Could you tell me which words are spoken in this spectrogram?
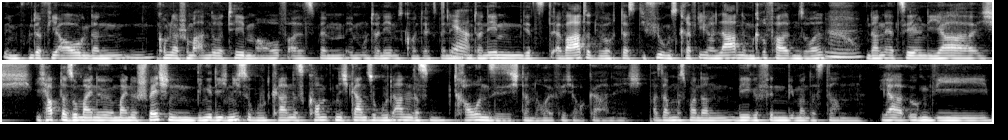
in, unter vier Augen, dann kommen da schon mal andere Themen auf, als wenn im Unternehmenskontext. Wenn ja. im Unternehmen jetzt erwartet wird, dass die Führungskräfte ihren Laden im Griff halten sollen mhm. und dann erzählen die, ja, ich, ich habe da so meine, meine Schwächen, Dinge, die ich nicht so gut kann, das kommt nicht ganz so gut an, das trauen sie sich dann häufig auch gar nicht. Also da muss man dann Wege finden, wie man das dann ja irgendwie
